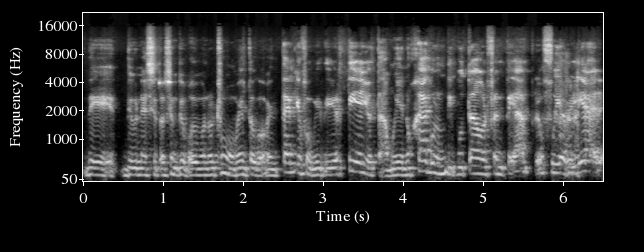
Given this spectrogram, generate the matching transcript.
de, una situación que podemos en otro momento comentar, que fue muy divertida. Yo estaba muy enojada con un diputado del Frente Amplio, fui a pelear,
